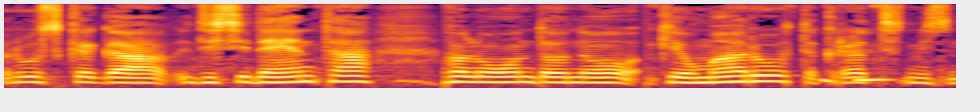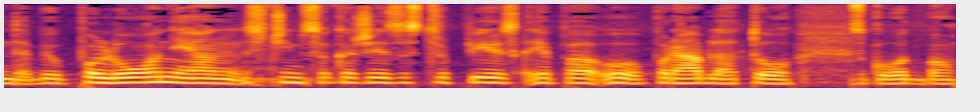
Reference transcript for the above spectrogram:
ruskega disidenta v Londonu, ki je umrl, takrat uh mhm. -huh. mislim, da je bil Polonij ali s čim so ga že zastrupili, je pa uporabljala to zgodbo.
